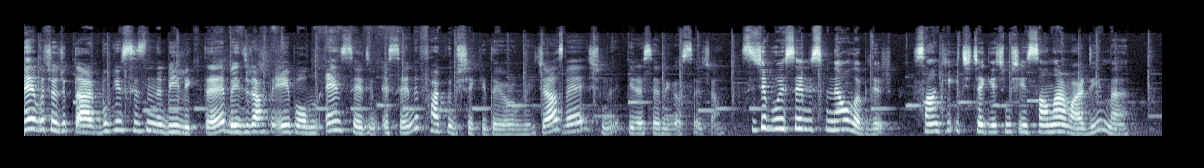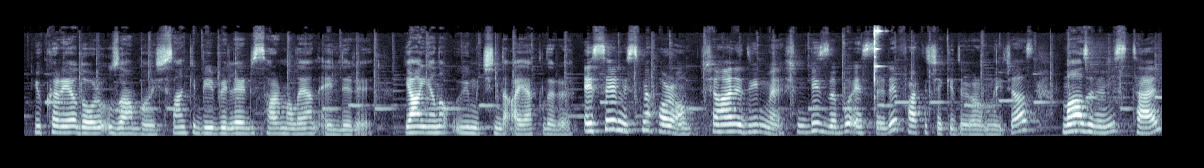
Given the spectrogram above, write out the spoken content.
Merhaba çocuklar. Bugün sizinle birlikte Bedirahmi Eyüboğlu'nun en sevdiğim eserini farklı bir şekilde yorumlayacağız. Ve şimdi bir eserini göstereceğim. Sizce bu eserin ismi ne olabilir? Sanki iç içe geçmiş insanlar var değil mi? Yukarıya doğru uzanmış, sanki birbirlerini sarmalayan elleri, yan yana uyum içinde ayakları. Eserin ismi horon. Şahane değil mi? Şimdi biz de bu eseri farklı şekilde yorumlayacağız. Malzememiz tel,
